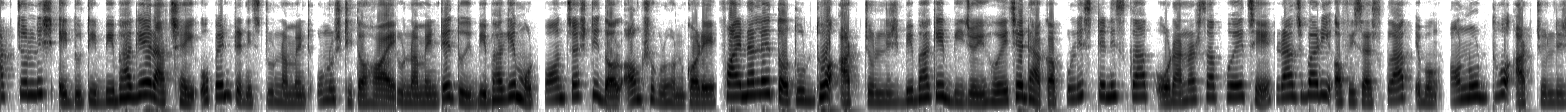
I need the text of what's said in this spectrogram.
আটচল্লিশ এই দুটি বিভাগে রাজশাহী ওপেন টেনিস টুর্নামেন্ট অনুষ্ঠিত হয়। টুর্নামেন্টে দুই বিভাগে মোট পঞ্চাশটি দল অংশগ্রহণ করে। ফাইনালে চতুর্থ আটচল্লিশ বিভাগে বিজয়ী হয়েছে ঢাকা পুলিশ টেনিস ক্লাব ও রানার্স আপ হয়েছে রাজবাড়ী অফিসার্স ক্লাব এবং অনূর্ধ্ব আটচল্লিশ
